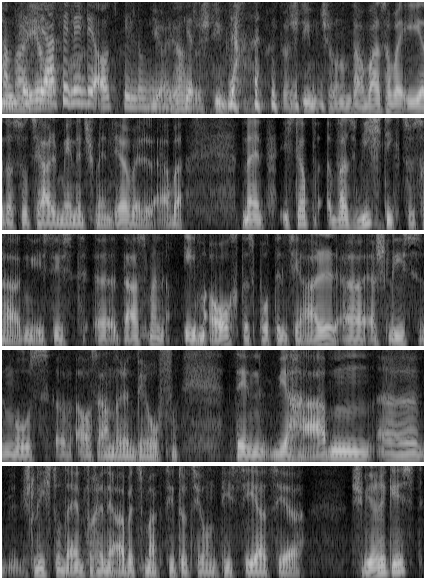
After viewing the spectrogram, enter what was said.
Haben Sie naja, sehr viel in die Ausbildung ja, investiert? Ja, das stimmt. Das stimmt schon. Und da war es aber eher das Sozialmanagement, ja, weil, aber, Nein, ich glaube, was wichtig zu sagen ist, ist, äh, dass man eben auch das Potenzial äh, erschließen muss äh, aus anderen Berufen. Denn wir haben schlicht und einfach eine Arbeitsmarktsituation, die sehr, sehr schwierig ist.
